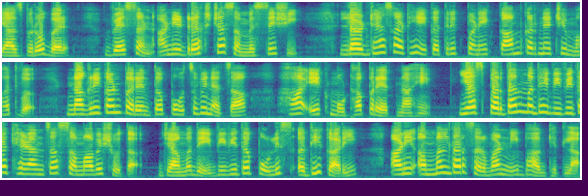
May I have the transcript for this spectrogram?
त्याचबरोबर व्यसन आणि ड्रग्सच्या समस्येशी लढण्यासाठी एकत्रितपणे काम करण्याचे महत्त्व नागरिकांपर्यंत पोहोचविण्याचा हा एक मोठा प्रयत्न आहे. या स्पर्धांमध्ये विविध खेळांचा समावेश होता ज्यामध्ये विविध पोलीस अधिकारी आणि अंमलदार सर्वांनी भाग घेतला.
